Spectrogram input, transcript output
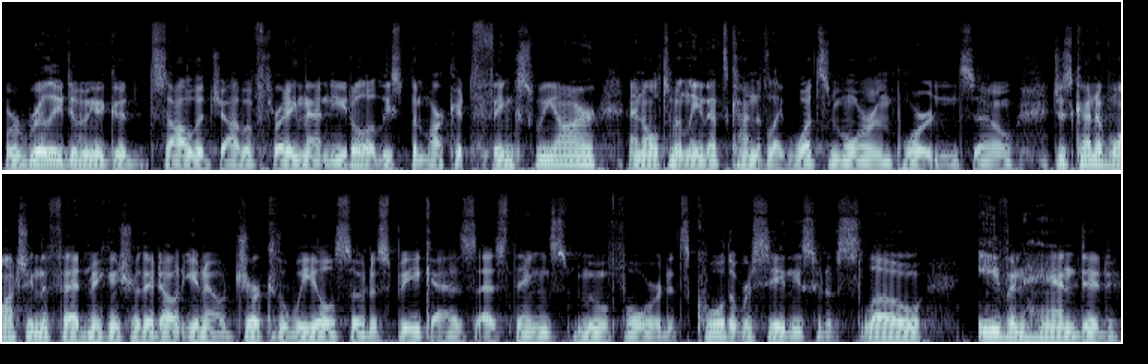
we're really doing a good, solid job of threading that needle. At least the market thinks we are, and ultimately that's kind of like what's more important. So just kind of watching the Fed, making sure they don't, you know, jerk the wheel, so to speak, as as things move forward. It's cool that we're seeing these sort of slow even-handed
